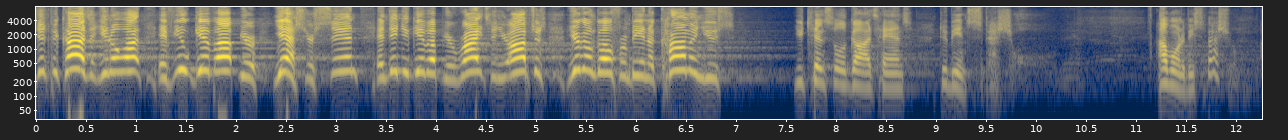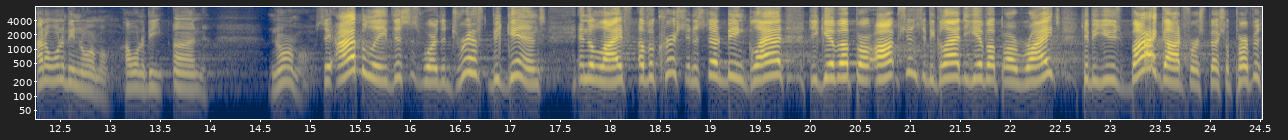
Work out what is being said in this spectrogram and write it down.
Just because, you know what? If you give up your, yes, your sin, and then you give up your rights and your options, you're going to go from being a common use utensil of God's hands to being special. I want to be special. I don't want to be normal. I want to be unnormal. See, I believe this is where the drift begins in the life of a Christian. Instead of being glad to give up our options, to be glad to give up our rights, to be used by God for a special purpose,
